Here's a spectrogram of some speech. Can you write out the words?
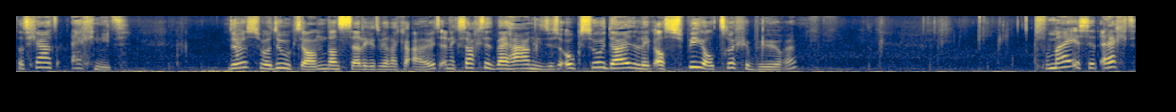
Dat gaat echt niet. Dus wat doe ik dan? Dan stel ik het weer lekker uit. En ik zag dit bij haar niet. Dus ook zo duidelijk als spiegel teruggebeuren. Voor mij is dit echt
